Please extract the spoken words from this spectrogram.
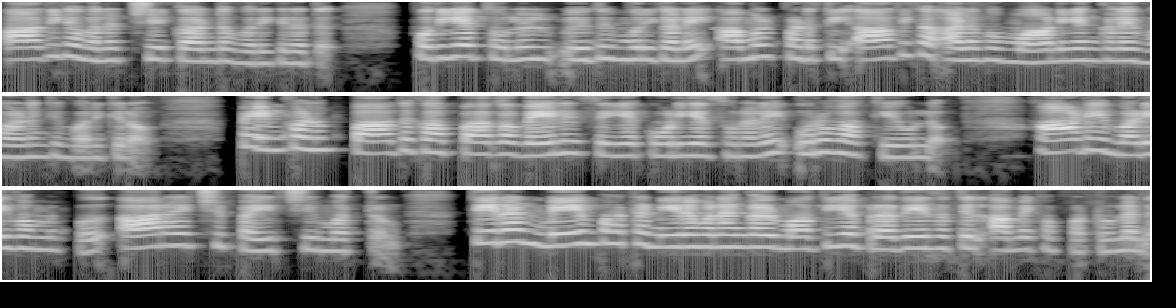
அதிக வளர்ச்சியை கண்டு வருகிறது. புதிய தொழில் விதிமுறைகளை அமல்படுத்தி அதிக அளவு மானியங்களை வழங்கி வருகிறோம். பெண்களும் பாதுகாப்பாக வேலை செய்யக்கூடிய சூழலை உருவாக்கியுள்ளோம். ஆடை வடிவமைப்பு ஆராய்ச்சி பயிற்சி மற்றும் திறன் மேம்பாட்டு நிறுவனங்கள் மத்திய பிரதேசத்தில் அமைக்கப்பட்டுள்ளன.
